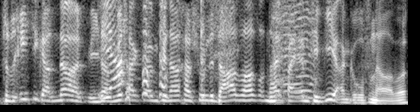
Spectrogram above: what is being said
so ein richtiger Nerd, wie ich dann Ja. mittags irgendwie nach der Schule da saß und halt bei MTV angerufen habe.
